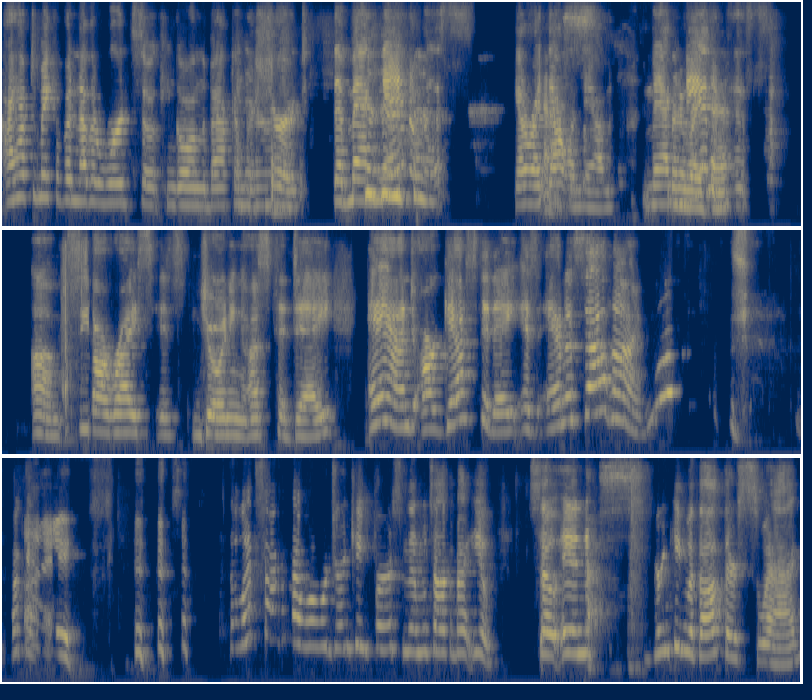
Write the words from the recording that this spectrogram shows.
I have to make up another word so it can go on the back of a shirt. The magnanimous. gotta write yes. that one down. Magnanimous um, C.R. Rice is joining us today. And our guest today is Anna Sellheim. okay. so let's talk about what we're drinking first, and then we'll talk about you. So, in. Drinking with Authors swag,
